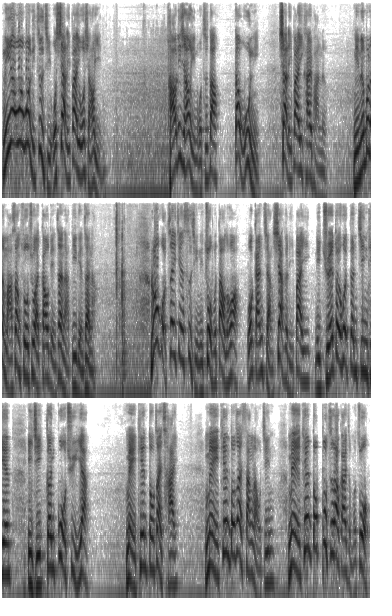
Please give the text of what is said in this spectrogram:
你要问问你自己，我下礼拜一我想要赢。好，你想要赢，我知道，但我问你。下礼拜一开盘了，你能不能马上说出来高点在哪，低点在哪？如果这件事情你做不到的话，我敢讲，下个礼拜一你绝对会跟今天以及跟过去一样，每天都在猜，每天都在伤脑筋，每天都不知道该怎么做。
